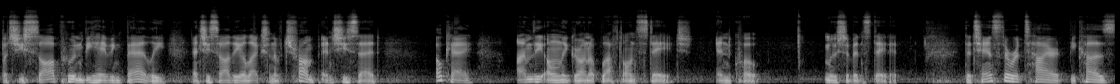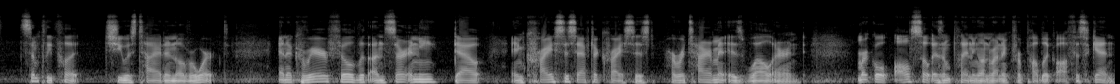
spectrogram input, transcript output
but she saw Putin behaving badly and she saw the election of Trump and she said, Okay, I'm the only grown up left on stage. End quote. Mushaben stated. The chancellor retired because, simply put, she was tired and overworked. In a career filled with uncertainty, doubt, and crisis after crisis, her retirement is well earned. Merkel also isn't planning on running for public office again.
